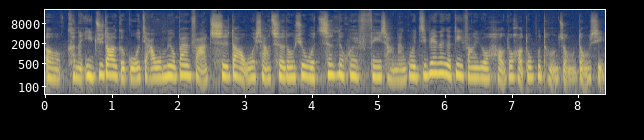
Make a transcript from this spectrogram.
哦，可能移居到一个国家，我没有办法吃到我想吃的东西，我真的会非常难过。即便那个地方有好多好多不同种东西，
